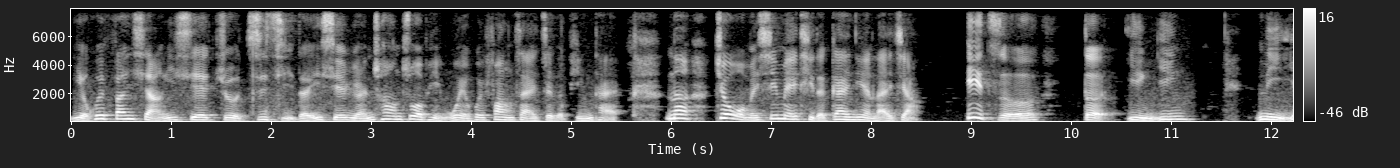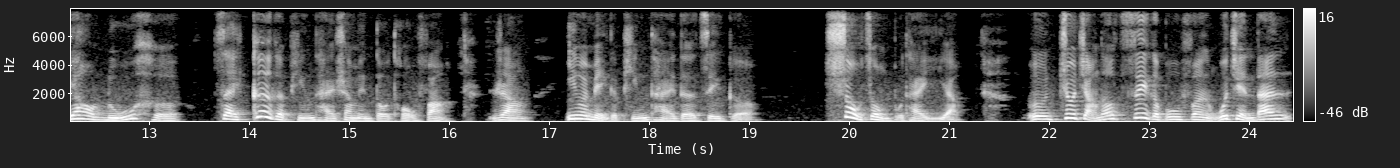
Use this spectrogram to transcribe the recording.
也会分享一些就自己的一些原创作品，我也会放在这个平台。那就我们新媒体的概念来讲，一则的影音，你要如何在各个平台上面都投放，让因为每个平台的这个受众不太一样。呃，就讲到这个部分，我简单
